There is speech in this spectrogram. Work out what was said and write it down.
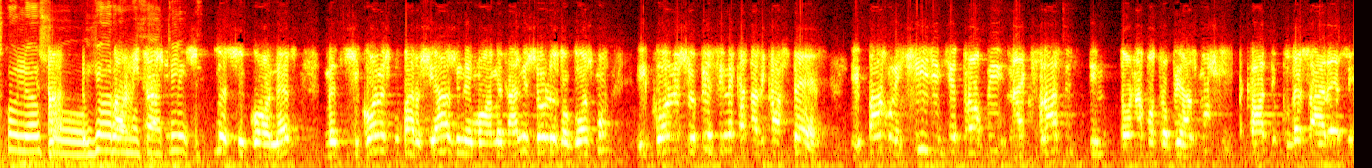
σχόλιο σου, Γιώργο μου, θα κλείσει. τις εικόνες, με τις εικόνες που παρουσιάζουν οι Μωαμεθανοί σε όλο τον κόσμο, εικόνες οι οποίες είναι καταδικαστές. Υπάρχουν χίλιοι και τρόποι να εκφράσεις την, τον αποτροπιασμό σου σε κάτι που δεν σ' αρέσει,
